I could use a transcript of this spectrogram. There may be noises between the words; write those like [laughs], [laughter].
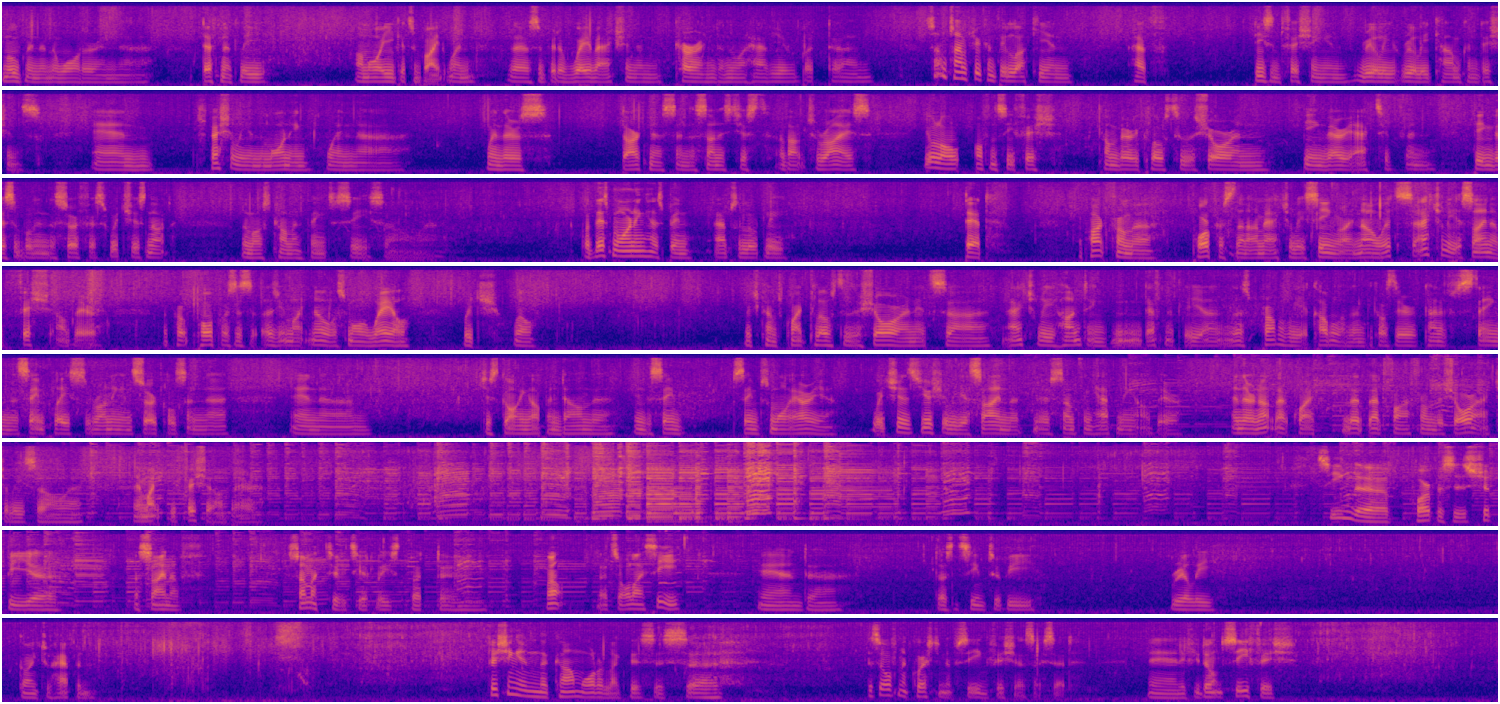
movement in the water and uh, definitely are more eager to bite when there's a bit of wave action and current and what have you. But um, sometimes you can be lucky and have decent fishing in really, really calm conditions and especially in the morning when uh, when there's darkness and the sun is just about to rise, you'll often see fish come very close to the shore and being very active and being visible in the surface, which is not the most common thing to see. So, uh, but this morning has been absolutely dead. Apart from a porpoise that I'm actually seeing right now, it's actually a sign of fish out there. The porpoise is, as you might know, a small whale, which, well, which comes quite close to the shore and it's uh, actually hunting definitely uh, there's probably a couple of them because they're kind of staying in the same place running in circles and uh, and um, just going up and down the in the same same small area which is usually a sign that there's something happening out there. And they're not that quite that, that far from the shore actually, so uh, there might be fish out there. Seeing the porpoises should be uh, a sign of some activity at least, but um, well, that's all I see. And uh, doesn't seem to be really going to happen. Fishing in the calm water like this is uh, is often a question of seeing fish, as I said. And if you don't see fish,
